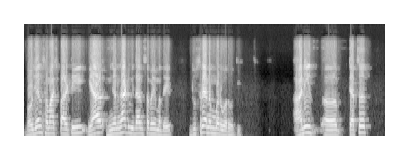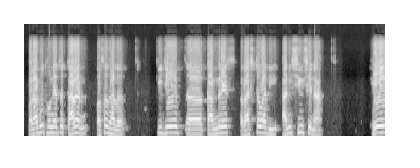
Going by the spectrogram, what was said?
बहुजन समाज पार्टी या हिंगणघाट विधानसभेमध्ये दुसऱ्या नंबरवर होती. आणि त्याचं पराभूत होण्याचं कारण असं झालं की जे काँग्रेस राष्ट्रवादी आणि शिवसेना हे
